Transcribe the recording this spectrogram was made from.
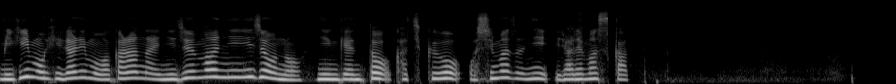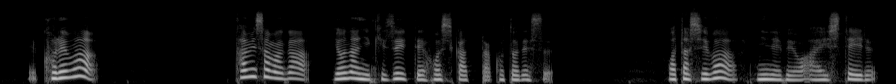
右も左もわからない20万人以上の人間と家畜を惜しまずにいられますか？これは神様がヨナに気づいてほしかったことです。私はニネベを愛している。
